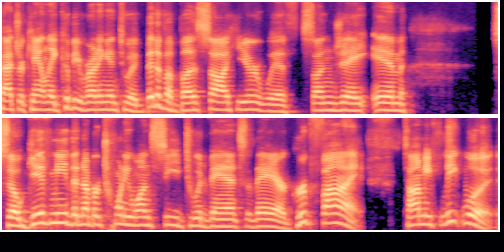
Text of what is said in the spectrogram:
Patrick Cantlay could be running into a bit of a buzzsaw here with Sungjae Im. So give me the number 21 seed to advance there. Group five, Tommy Fleetwood,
